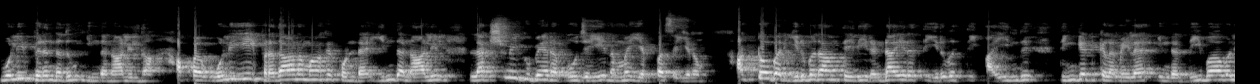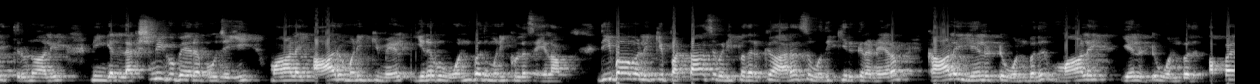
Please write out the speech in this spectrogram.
ஒளி பிறந்ததும் இந்த நாளில்தான். அப்ப ஒளியை பிரதானமாக கொண்ட இந்த நாளில் லக்ஷ்மி குபேர பூஜையை நம்ம எப்ப செய்யணும்? அக்டோபர் இருபதாம் தேதி ரெண்டாயிரத்தி இருபத்தி ஐந்து திங்கட்கிழமையில இந்த தீபாவளி திருநாளில் நீங்கள் லக்ஷ்மி குபேர பூஜையை மாலை ஆறு மணிக்கு மேல் இரவு ஒன்பது மணிக்குள்ள செய்யலாம். தீபாவளிக்கு பட்டாசு வெடிப்பதற்கு அரசு ஒதுக்கி இருக்கிற நேரம் காலை ஏழு டு ஒன்பது மாலை ஏழு டு ஒன்பது. அப்ப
